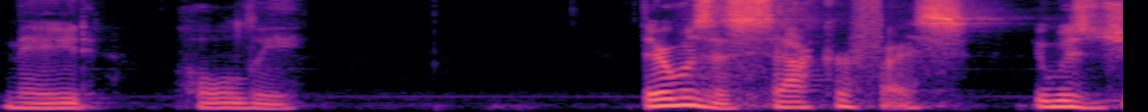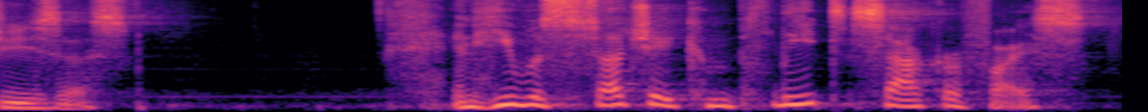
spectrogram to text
made holy. There was a sacrifice, it was Jesus. And he was such a complete sacrifice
